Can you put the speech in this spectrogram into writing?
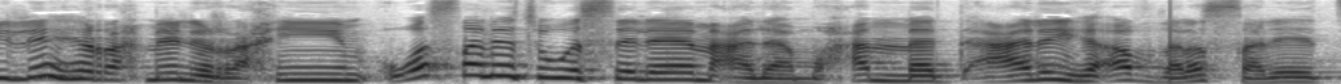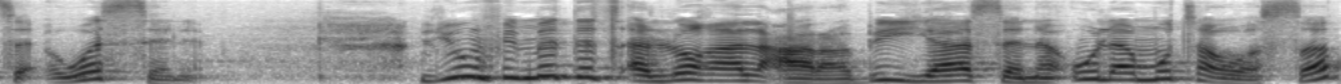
الله الرحمن الرحيم والصلاة والسلام على محمد عليه أفضل الصلاة والسلام. اليوم في مادة اللغة العربية سنة أولى متوسط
